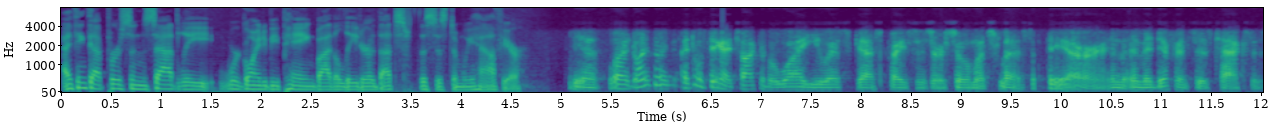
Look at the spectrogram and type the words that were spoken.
I think that person, sadly, we're going to be paying by the liter. That's the system we have here. Yeah. Well, I don't, I don't think I talked about why U.S. gas prices are so much less. They are, and, and the difference is taxes.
